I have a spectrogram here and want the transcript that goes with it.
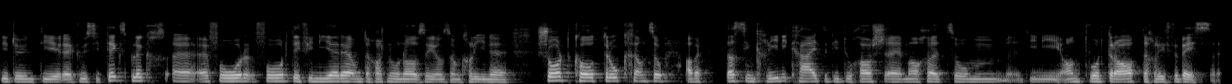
die dir gewisse Textblöcke äh, vor, vordefinieren und dann kannst du nur noch so, so einen kleinen Shortcode drucken und so. Aber das sind Kleinigkeiten, die du kannst äh, machen, um deine Antwortrate ein bisschen zu verbessern.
